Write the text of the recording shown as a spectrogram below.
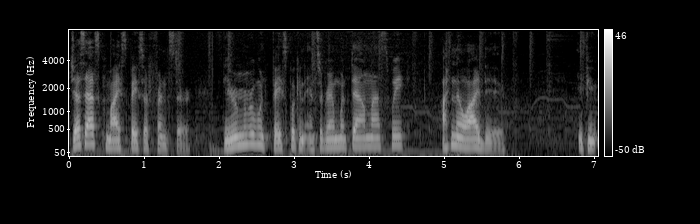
Just ask MySpace or Friendster. Do you remember when Facebook and Instagram went down last week? I know I do. If you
